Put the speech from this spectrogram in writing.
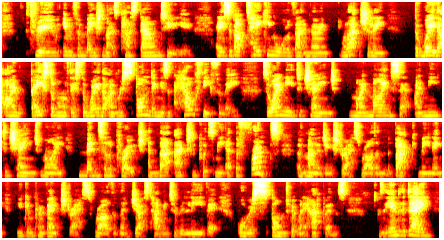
through information that's passed down to you. And it's about taking all of that and going, well, actually, the way that I'm based on all of this, the way that I'm responding isn't healthy for me. So I need to change my mindset. I need to change my mental approach. And that actually puts me at the front of managing stress rather than the back, meaning you can prevent stress rather than just having to relieve it or respond to it when it happens. Because at the end of the day,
